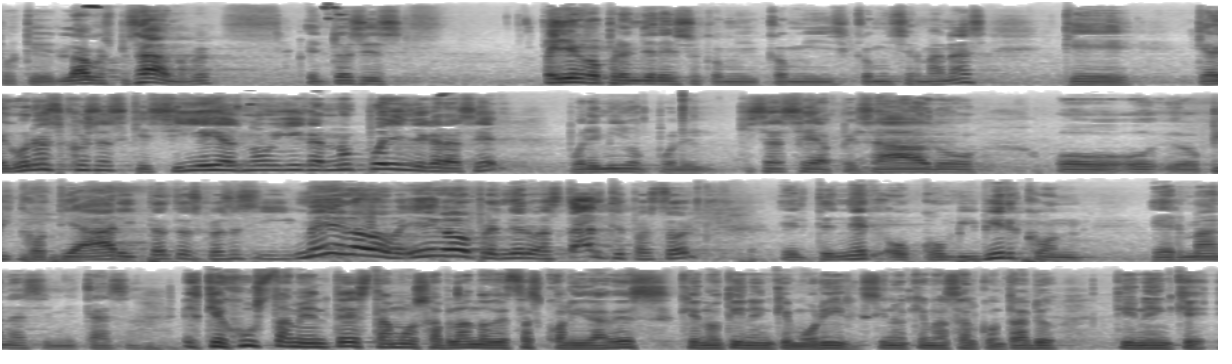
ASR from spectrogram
porque el agua es pesado, ¿no? Entonces, he llegado a aprender eso con, mi- con mis, con mis hermanas, que, que algunas cosas que si ellas no llegan, no pueden llegar a hacer, por el mismo, por el, quizás sea pesado o, o- o picotear y tantas cosas. Y me he llegado, he llegado a aprender bastante, pastor, el tener o convivir con hermanas en mi casa. Es que justamente estamos hablando de estas cualidades que no tienen que morir, sino que más al contrario tienen que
